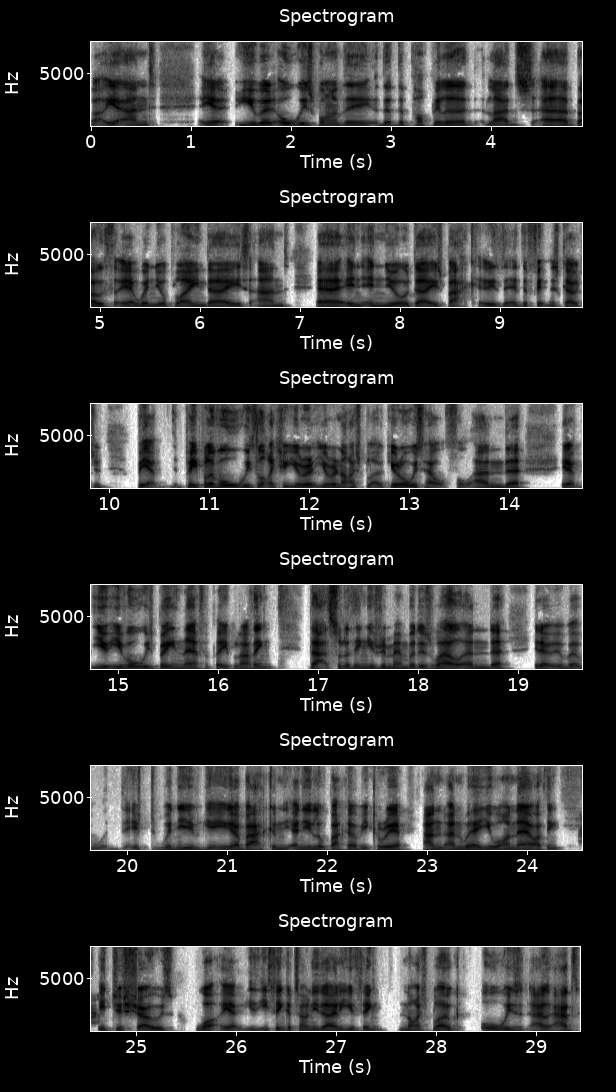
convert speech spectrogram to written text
Well, yeah, and you, you were always one of the the, the popular lads, uh, both yeah, when you're playing days and uh, in in your days back as the fitness coach. And but yeah, people have always liked you. You're a, you're a nice bloke. You're always helpful, and uh, you know you you've always been there for people. And I think that sort of thing is remembered as well. And uh, you know, if when you you go back and and you look back over your career and and where you are now, I think it just shows what yeah. You, you think of Tony Daley, you think nice bloke, always had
